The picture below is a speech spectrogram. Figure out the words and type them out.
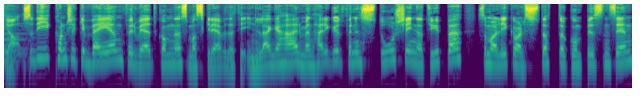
Ja, så det gikk kanskje ikke veien for vedkommende som har skrevet dette innlegget her, men herregud, for en storsinna type som har likevel støtta kompisen sin.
